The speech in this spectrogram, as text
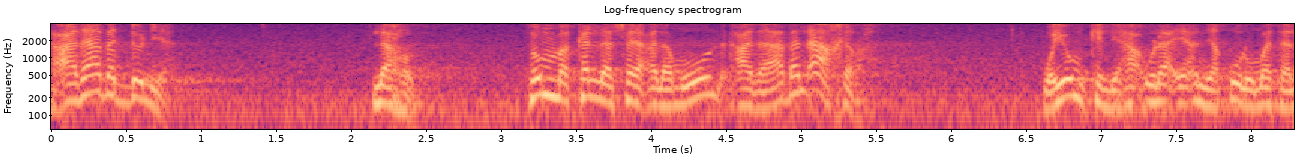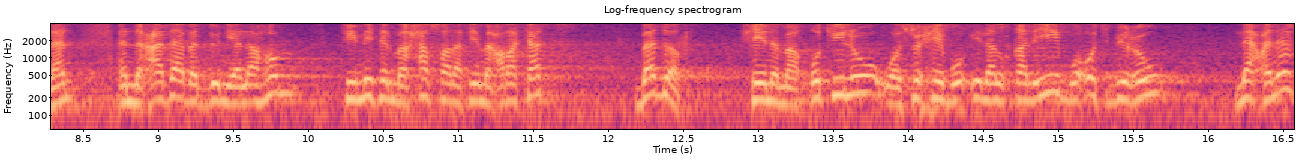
عذاب الدنيا لهم ثم كلا سيعلمون عذاب الآخرة. ويمكن لهؤلاء أن يقولوا مثلا أن عذاب الدنيا لهم في مثل ما حصل في معركة بدر. حينما قتلوا وسحبوا إلى القليب وأتبعوا لعنة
